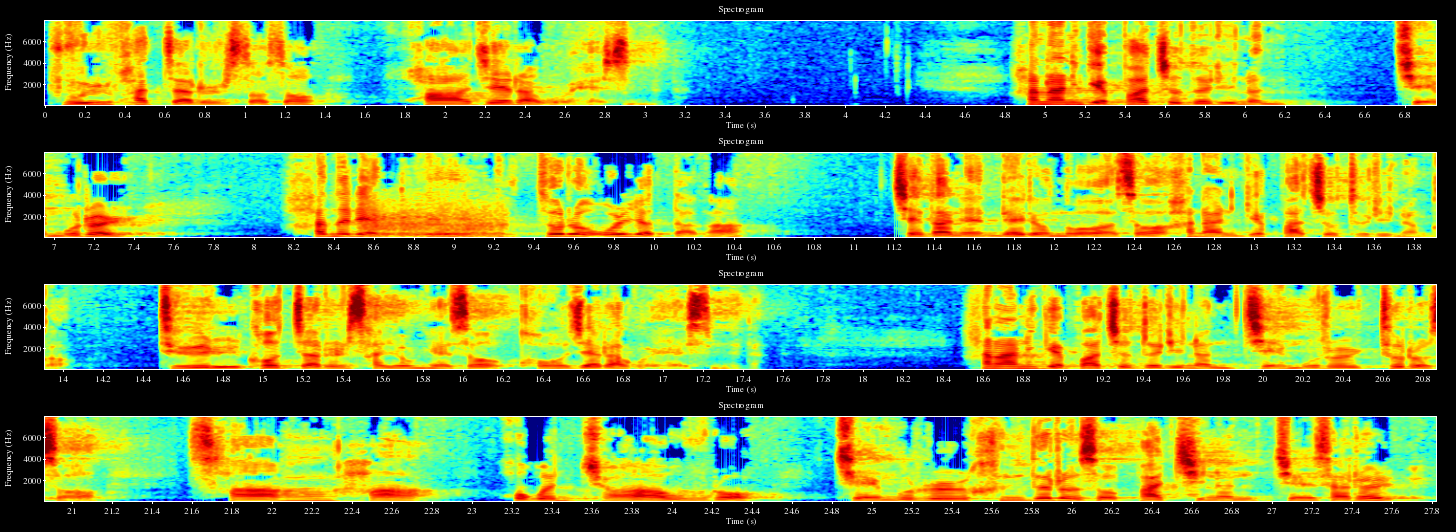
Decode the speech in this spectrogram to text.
불 화자를 써서 화제라고 했습니다. 하나님께 바쳐 드리는 제물을 하늘에 들어 올렸다가 재단에 내려놓아서 하나님께 바쳐 드리는 것, 들 거자를 사용해서 거제라고 했습니다. 하나님께 바쳐 드리는 제물을 들어서 상하 혹은 좌우로 제물을 흔들어서 바치는 제사를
